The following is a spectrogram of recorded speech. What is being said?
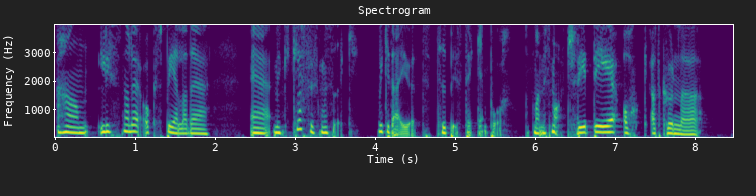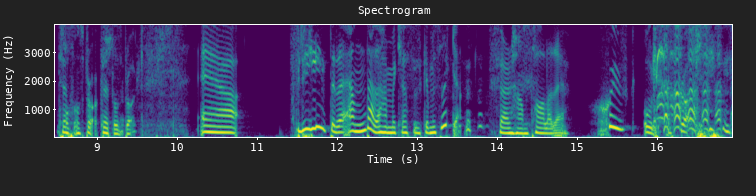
han lyssnade och spelade eh, mycket klassisk musik. Vilket är ju ett typiskt tecken på att man är smart. Det är det och att kunna 13 språk. 13 språk. Eh, för det är inte det enda det här med klassiska musiken. För han talade sju olika språk.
